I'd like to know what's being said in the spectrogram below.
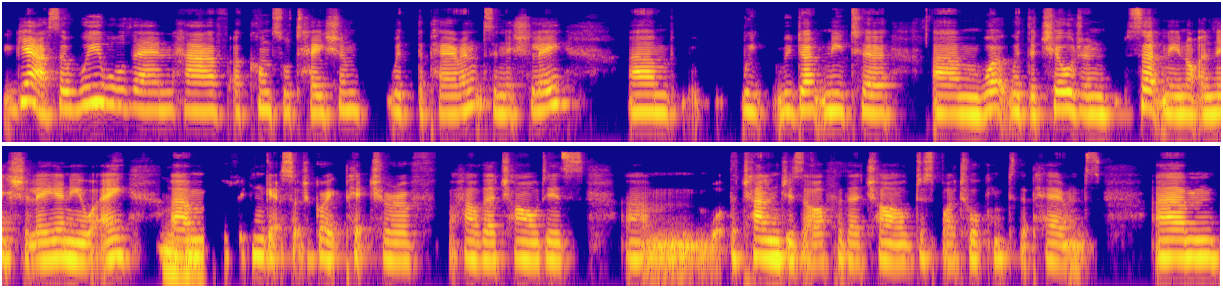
yeah so we will then have a consultation with the parents initially um, we we don't need to um, work with the children certainly not initially anyway. Mm-hmm. um, we can get such a great picture of how their child is um, what the challenges are for their child just by talking to the parents. Um,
